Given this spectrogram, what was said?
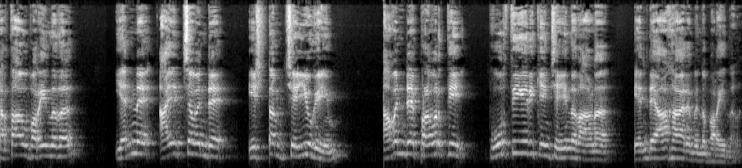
കർത്താവ് പറയുന്നത് എന്നെ അയച്ചവന്റെ ഇഷ്ടം ചെയ്യുകയും അവന്റെ പ്രവൃത്തി പൂർത്തീകരിക്കുകയും ചെയ്യുന്നതാണ് എന്റെ ആഹാരം എന്ന് പറയുന്നത്.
